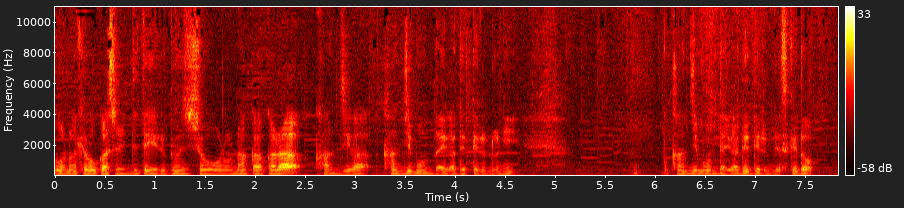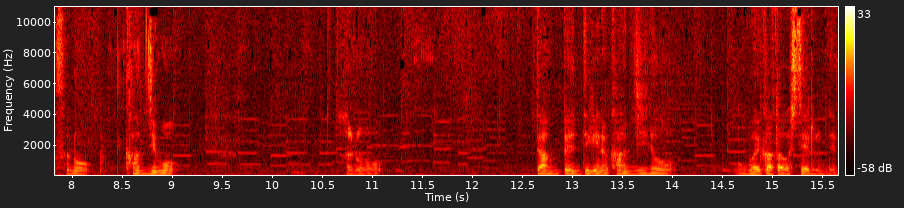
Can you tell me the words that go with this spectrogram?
語の教科書に出ている文章の中から漢字が漢字問題が出てるのに漢字問題が出てるんですけどその漢字もあの断片的な漢字の覚え方をしてるんで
